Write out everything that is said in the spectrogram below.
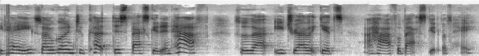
Hay, so I'm going to cut this basket in half so that each rabbit gets a half a basket of hay.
